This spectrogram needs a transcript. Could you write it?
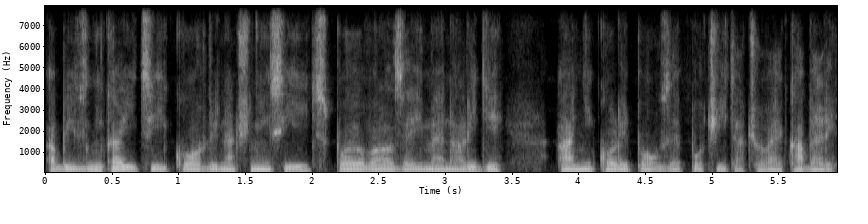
aby vznikající koordinační síť spojovala zejména lidi a nikoli pouze počítačové kabely.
